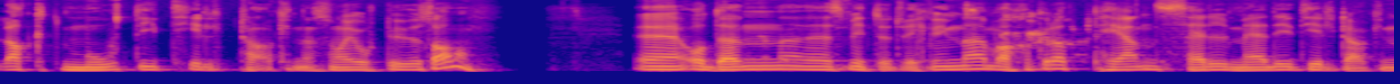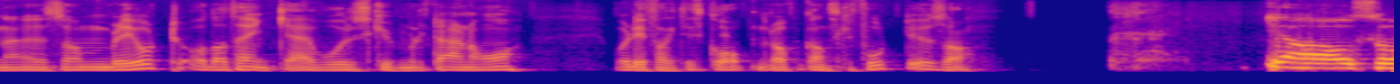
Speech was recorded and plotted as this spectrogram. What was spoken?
lagt mot de tiltakene som var gjort i USA. Da. Uh, og den smitteutviklingen der var akkurat pen selv med de tiltakene som ble gjort. Og da tenker jeg hvor skummelt det er nå hvor de faktisk åpner opp ganske fort i USA? Ja, altså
